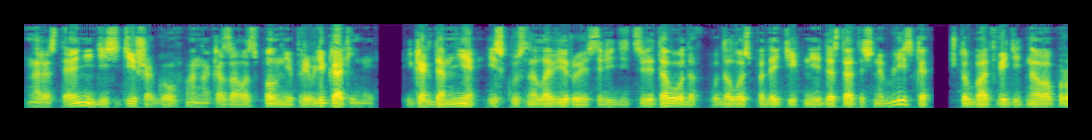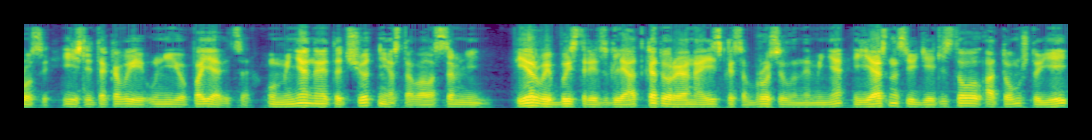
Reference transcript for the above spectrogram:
На расстоянии десяти шагов она казалась вполне привлекательной, и когда мне, искусно лавируя среди цветоводов, удалось подойти к ней достаточно близко, чтобы ответить на вопросы, если таковые у нее появятся, у меня на этот счет не оставалось сомнений. Первый быстрый взгляд, который она искоса бросила на меня, ясно свидетельствовал о том, что ей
